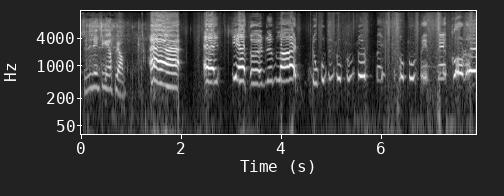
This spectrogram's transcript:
Sizin için yapıyorum. Aa, eşyat öldüm lan. 934 531 korun.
